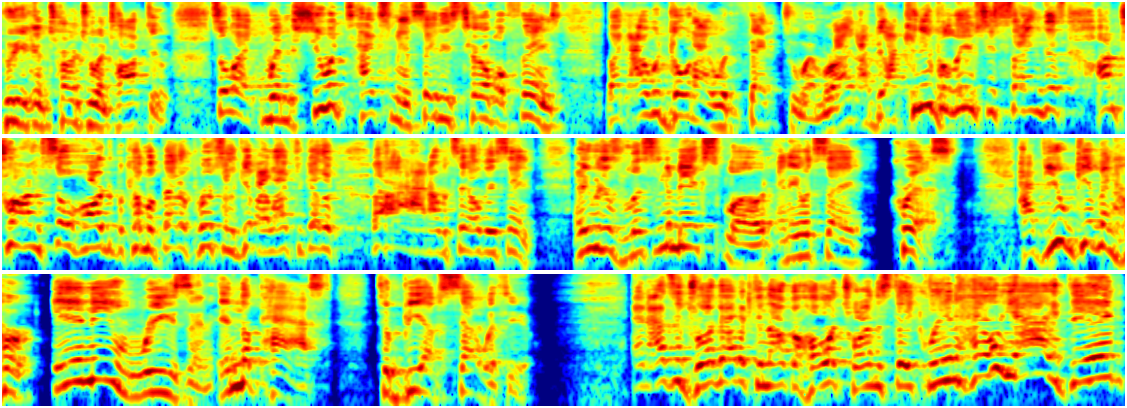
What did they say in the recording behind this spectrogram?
who you can turn to and talk to. So like when she would text me and say these terrible things, like I would go and I would vent to him, right? I'd be like, can you believe she's saying this? I'm trying so hard to become a better person, to get my life together, ah, and I would say all these things. And he would just listen to me explode and he would say, Chris, have you given her any reason in the past to be upset with you? And as a drug addict and alcoholic trying to stay clean, hell yeah, I did.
